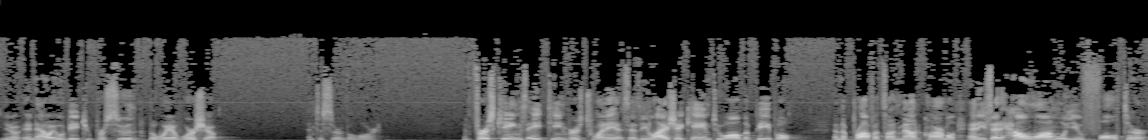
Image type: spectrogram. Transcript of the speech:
you know, and now it would be to pursue the way of worship and to serve the Lord. In 1 Kings 18, verse 20, it says, Elisha came to all the people and the prophets on Mount Carmel, and he said, How long will you falter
